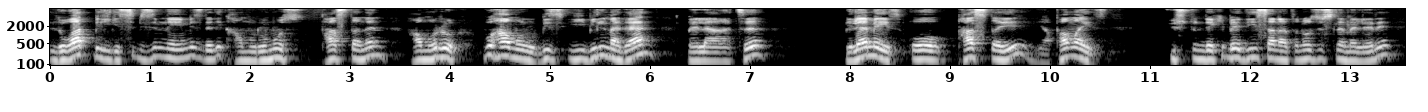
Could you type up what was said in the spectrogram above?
lügat bilgisi bizim neyimiz dedik? Hamurumuz. Pastanın hamuru. Bu hamuru biz iyi bilmeden belaatı bilemeyiz. O pastayı yapamayız. Üstündeki bedi sanatın o süslemeleri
